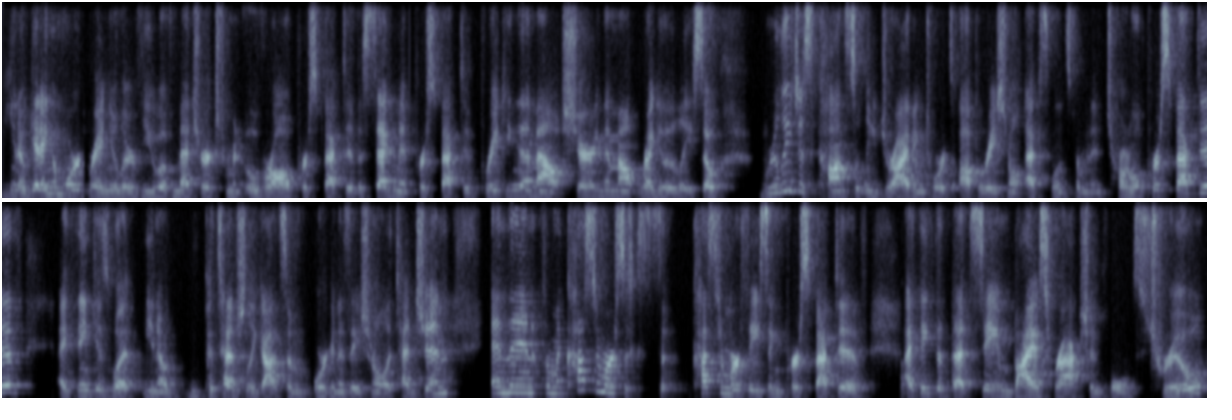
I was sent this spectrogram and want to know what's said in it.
you know getting a more granular view of metrics from an overall perspective a segment perspective breaking them out sharing them out regularly. So really just constantly driving towards operational excellence from an internal perspective i think is what you know potentially got some organizational attention and then from a customer customer facing perspective, I think that that same bias for action holds true.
